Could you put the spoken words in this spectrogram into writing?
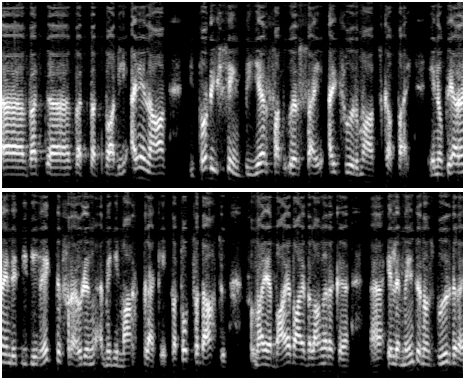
Uh wat uh wat wat waar die eienaar die produsent beheer vat oor sy uitvoermaatskappy en op die ou end dit die direkte verhouding met die markplek het wat tot vandag toe vir my 'n baie baie belangrike uh, element in ons boerdery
